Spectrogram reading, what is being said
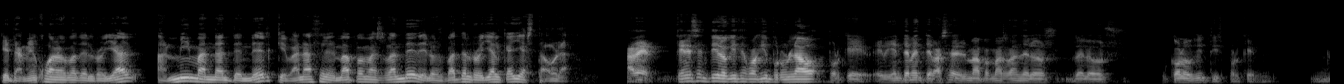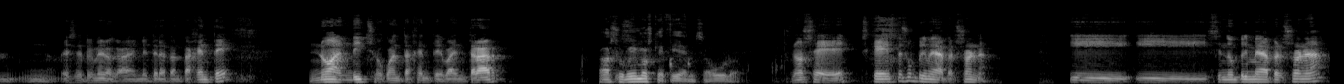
que también juegan al Battle Royale. A mí me han dado a entender que van a hacer el mapa más grande de los Battle Royale que hay hasta ahora. A ver, tiene sentido lo que dice Joaquín por un lado, porque evidentemente va a ser el mapa más grande de los, de los Call of Duty, porque es el primero que va a meter a tanta gente. No han dicho cuánta gente va a entrar. Asumimos que 100, seguro. Pues no sé, ¿eh? es que esto es un primera persona. Y, y siendo un primera persona,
